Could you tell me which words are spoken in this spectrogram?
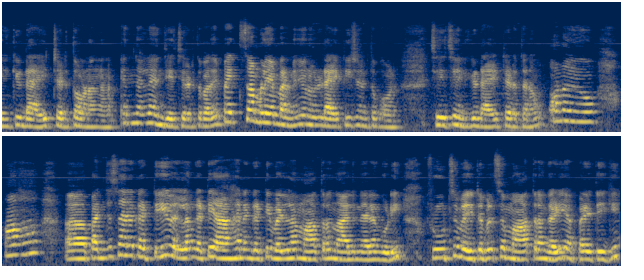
എനിക്ക് ഡയറ്റ് എടുത്ത് ഉണങ്ങണം. എന്നല്ല ഞാൻ ചേച്ചിയുടെ അടുത്ത് പറയും. ഇപ്പോൾ എക്സാമ്പിൾ ഞാൻ പറഞ്ഞു ഞാൻ ഒരു ഡയറ്റീഷ്യൻ അടുത്ത് പോകണം. ചേച്ചി എനിക്ക് ഡയറ്റ് എടുത്തണം. ഉണയോ ആ, പഞ്ചസാര കട്ടി വെള്ളം കട്ടി ആഹാരം കട്ടി വെള്ളം മാത്രം നാല് നേരം കൂടി ഫ്രൂട്ട്സും വെജിറ്റബിൾസും മാത്രം കഴി അപ്പോഴത്തേക്ക്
